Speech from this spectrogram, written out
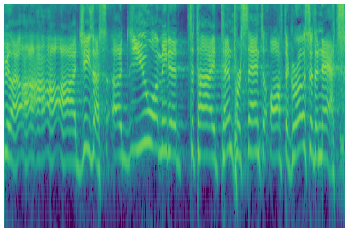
be like, uh, uh, uh, Jesus, do you want me to, to tie 10% off the gross or the net?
